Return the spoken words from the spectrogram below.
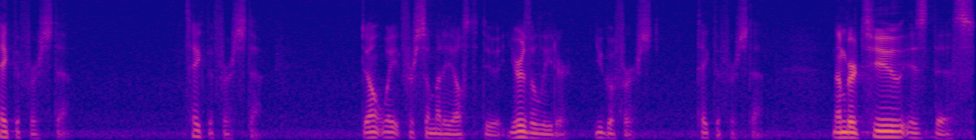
Take the first step. Take the first step. Don't wait for somebody else to do it. You're the leader. You go first. Take the first step. Number two is this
